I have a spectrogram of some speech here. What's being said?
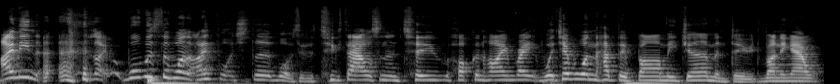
I mean, like, what was the one I watched? The what was it? The 2002 Hockenheim race, whichever one had the barmy German dude running out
